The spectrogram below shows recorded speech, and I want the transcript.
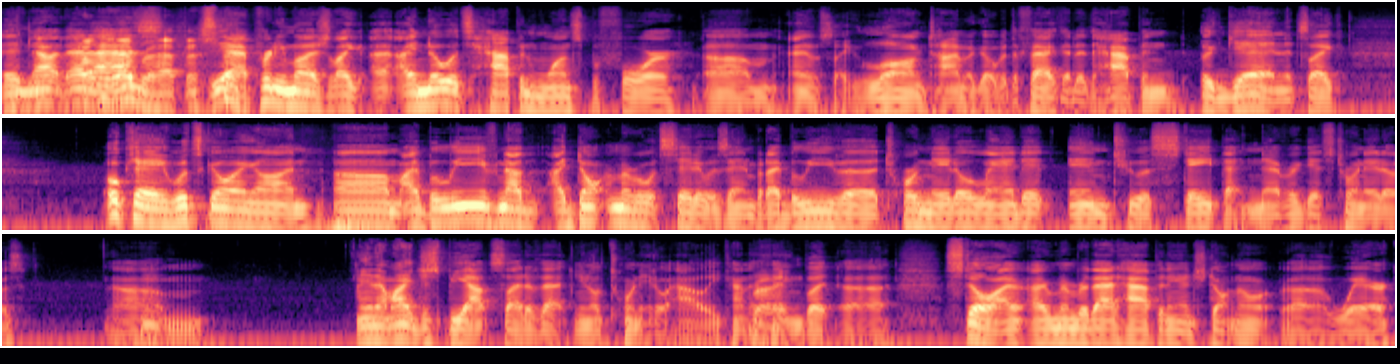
It, now that has, happens. yeah, pretty much. Like I, I know it's happened once before, um, and it was like a long time ago. But the fact that it happened again, it's like, okay, what's going on? Um, I believe now. I don't remember what state it was in, but I believe a tornado landed into a state that never gets tornadoes. Um, and it might just be outside of that, you know, tornado alley kind of Right. thing. But uh, still, I, I remember that happening. I just don't know uh, where.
